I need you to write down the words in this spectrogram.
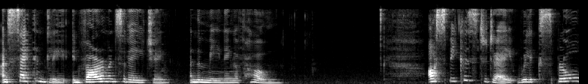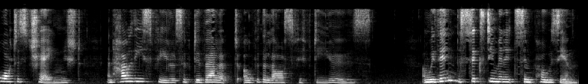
and secondly, environments of ageing and the meaning of home. Our speakers today will explore what has changed and how these fields have developed over the last 50 years and within the 60 minute symposium,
